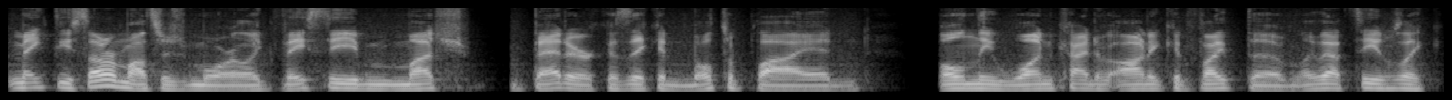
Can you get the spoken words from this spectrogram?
make these summer monsters more like they seem much better because they can multiply and only one kind of oni can fight them like that seems like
